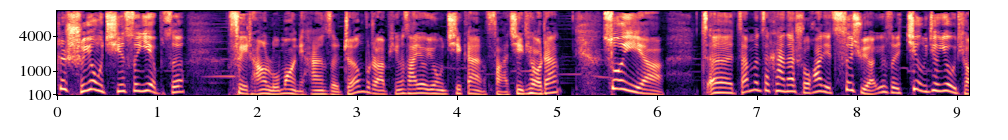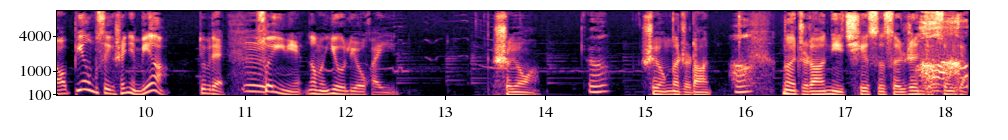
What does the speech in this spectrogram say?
这石勇其实也不是非常鲁莽的汉子，真不知道凭啥有勇气敢发起挑战。所以啊，呃，咱们再看他说话的次序啊，又是井井有条，并不是一个神经病啊，对不对？嗯，所以呢，我们有理由怀疑。石勇啊，嗯石勇，我知道，啊，我知道你其实是认得宋江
